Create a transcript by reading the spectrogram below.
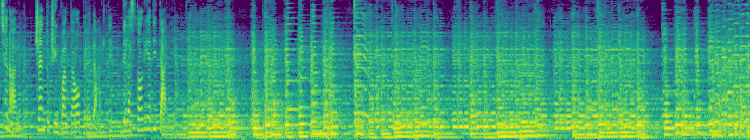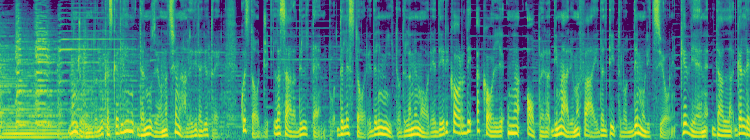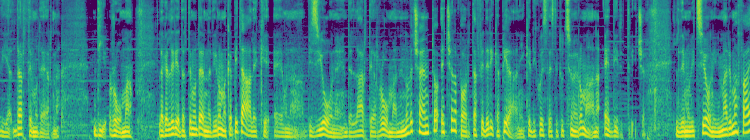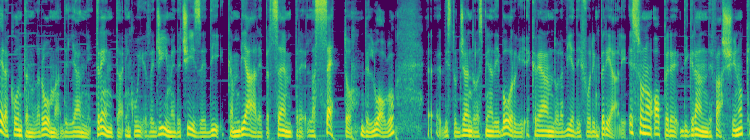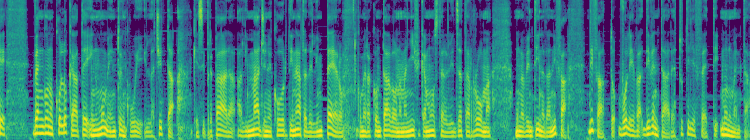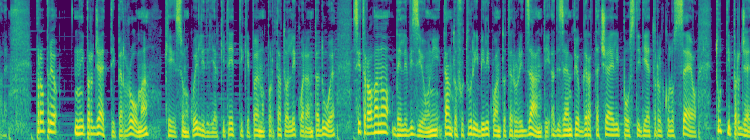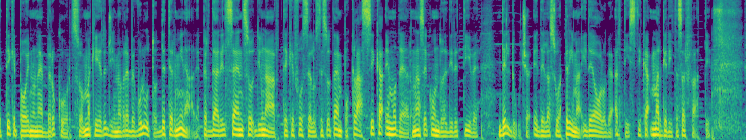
Nazionale, 150 opere d'arte della storia d'Italia. Scarlini dal Museo Nazionale di Radio 3. Quest'oggi la Sala del Tempo, delle storie, del mito, della memoria e dei ricordi accoglie una opera di Mario Maffai dal titolo Demolizioni che viene dalla Galleria d'Arte Moderna di Roma. La Galleria d'Arte Moderna di Roma Capitale, che è una visione dell'arte a Roma nel Novecento, e ce la porta Federica Pirani, che di questa istituzione romana è direttrice. Le demolizioni di Mario Maffai raccontano la Roma degli anni 30 in cui il regime decise di cambiare per sempre l'assetto del luogo eh, distruggendo la spina dei borghi e creando la via dei fori imperiali e sono opere di grande fascino che vengono collocate in un momento in cui la città, che si prepara all'immagine coordinata dell'impero, come raccontava una magnifica mostra realizzata a Roma una ventina d'anni fa, di fatto voleva diventare a tutti gli effetti monumentale. Proprio nei progetti per Roma, che sono quelli degli architetti che poi hanno portato all'E42, si trovano delle visioni tanto futuribili quanto terrorizzanti, ad esempio grattacieli posti dietro il Colosseo, tutti progetti che poi non ebbero corso, ma che il regime avrebbe voluto determinare per dare il senso di un'arte che fosse allo stesso tempo classica e moderna, secondo le direttive del Duce e della sua prima ideologa artistica Margherita Sarfatti.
